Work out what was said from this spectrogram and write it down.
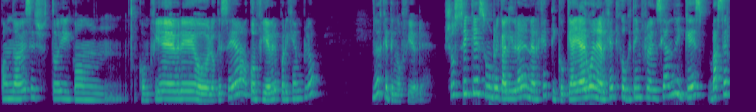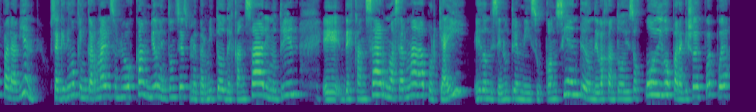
cuando a veces estoy con, con fiebre o lo que sea, con fiebre, por ejemplo, no es que tengo fiebre. Yo sé que es un recalibrar energético, que hay algo energético que está influenciando y que es, va a ser para bien. O sea que tengo que encarnar esos nuevos cambios, entonces me permito descansar y nutrir, eh, descansar, no hacer nada, porque ahí es donde se nutre mi subconsciente, donde bajan todos esos códigos para que yo después pueda...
